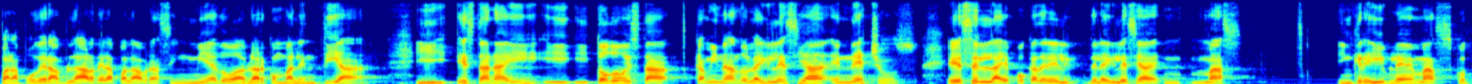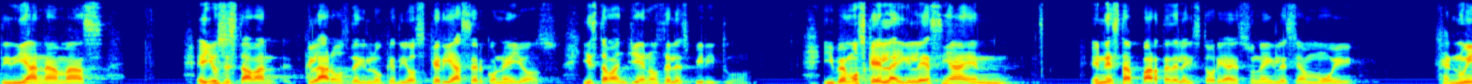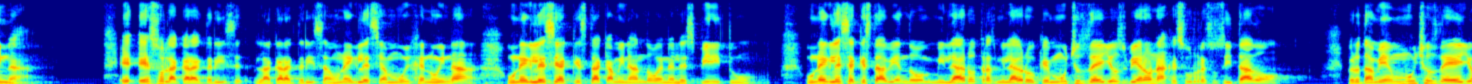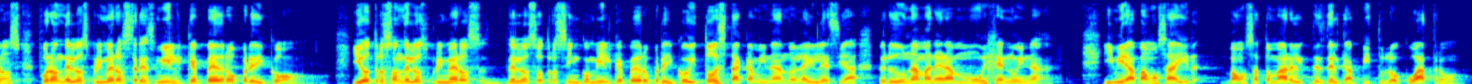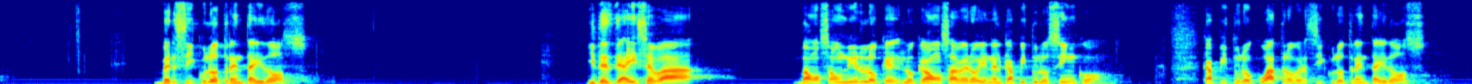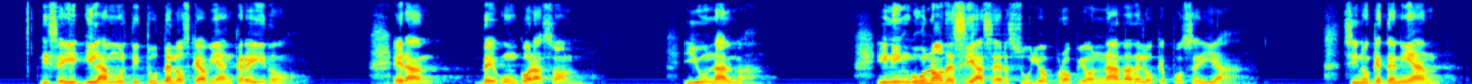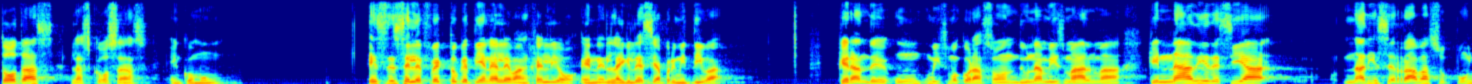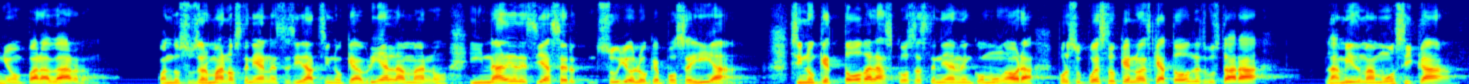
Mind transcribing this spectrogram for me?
para poder hablar de la palabra sin miedo, hablar con valentía. Y están ahí y, todo está caminando. La iglesia en hechos es la época de la iglesia más increíble, más cotidiana, más... Ellos estaban claros de lo que Dios quería hacer con ellos y estaban llenos del Espíritu. Y vemos que la iglesia en, en esta parte de la historia es una iglesia muy genuina. E, eso la caracteriza, la caracteriza, una iglesia muy genuina, una iglesia que está caminando en el Espíritu, una iglesia que está viendo milagro tras milagro, que muchos de ellos vieron a Jesús resucitado, pero también muchos de ellos fueron de los primeros tres mil que Pedro predicó. Y otros son de los primeros, de los otros cinco mil que Pedro predicó. Y todo está caminando en la iglesia, pero de una manera muy genuina. Y mira, vamos a ir, vamos a tomar desde el capítulo 4 versículo 32. Y desde ahí se va, vamos a unir lo que, lo que vamos a ver hoy en el capítulo 5. Capítulo 4, versículo 32. Dice, y, y la multitud de los que habían creído eran de un corazón y un alma. Y ninguno decía ser suyo propio nada de lo que poseía, sino que tenían todas las cosas en común. Ese es el efecto que tiene el Evangelio en la iglesia primitiva, que eran de un mismo corazón, de una misma alma, que nadie decía, nadie cerraba su puño para dar cuando sus hermanos tenían necesidad, sino que abrían la mano y nadie decía ser suyo lo que poseía, sino que todas las cosas tenían en común. Ahora, por supuesto que no es que a todos les gustara la misma música,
